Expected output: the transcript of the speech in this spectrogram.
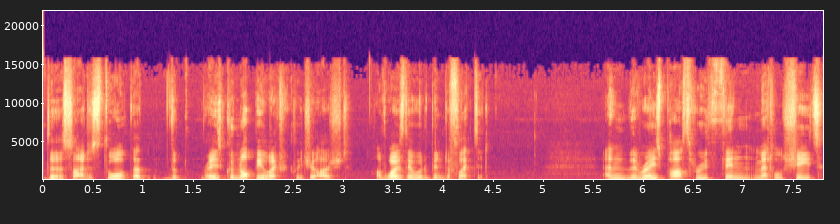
the scientists thought that the rays could not be electrically charged otherwise they would have been deflected. And the rays passed through thin metal sheets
